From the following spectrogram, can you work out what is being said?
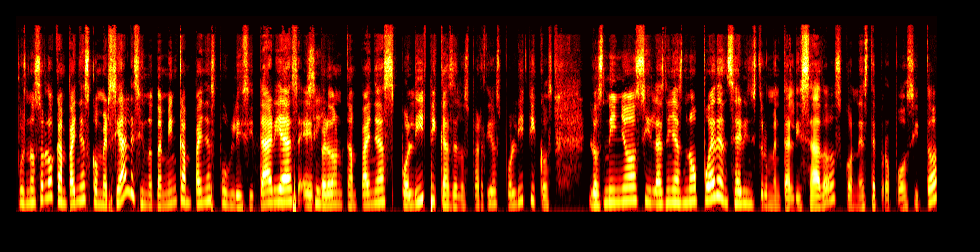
pues no solo campañas comerciales, sino también campañas publicitarias, eh, perdón, campañas políticas de los partidos políticos. Los niños y las niñas no pueden ser instrumentalizados con este propósito.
